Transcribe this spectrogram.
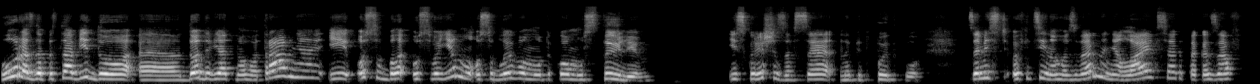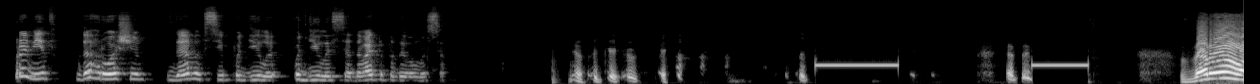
Гура записав відео е, до 9 травня і особле, у своєму особливому такому стилі, і, скоріше за все, на підпитку. Замість офіційного звернення лаявся та казав: Привіт, де гроші? Де ви всі поділи, поділися? Давайте подивимося. Я такой, Это Здорово!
